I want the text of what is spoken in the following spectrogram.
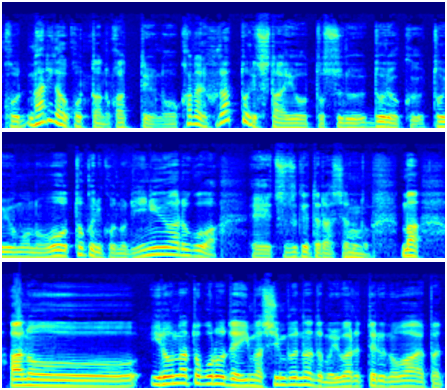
こう何が起こったのかっていうのをかなりフラットに伝えようとする努力というものを特にこのリニューアル後は、えー続けてらっしゃると、まああのーいろんなところで今新聞などでも言われているのはやっぱり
